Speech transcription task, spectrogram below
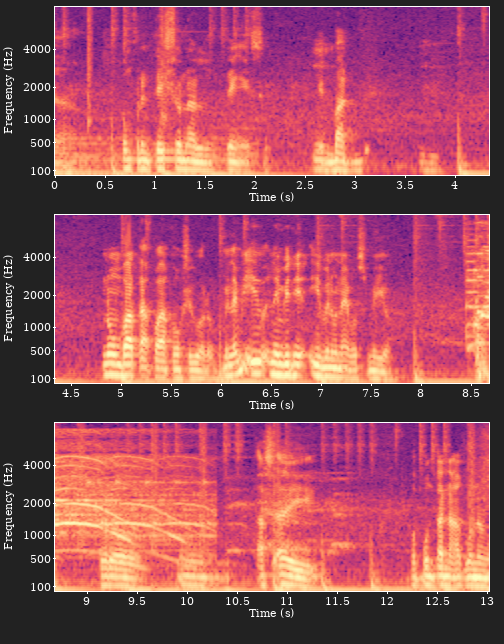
uh, confrontational thing is eh, bad. Nung bata pa ako siguro. I mean, even, even when I was mayor. Pero um, as I papunta na ako ng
